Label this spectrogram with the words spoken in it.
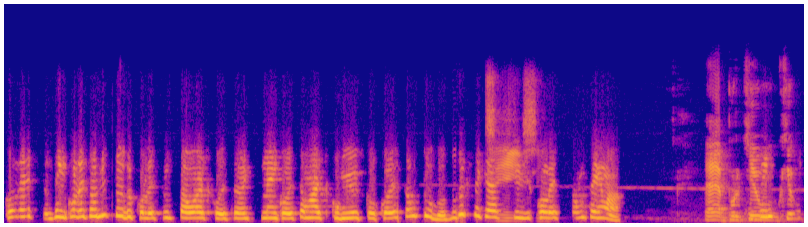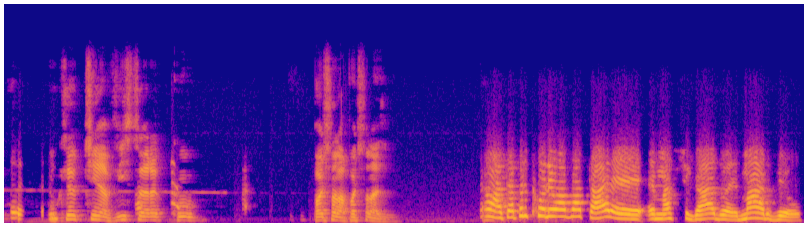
Coleção, tem coleção de tudo. Coleção Star Wars, coleção X-Men, coleção High School Musical, coleção tudo. Tudo que você quer Sim, assistir de sim. coleção tem lá. É, porque o que, eu, o que eu tinha visto era com. Pode falar, pode falar. Não, até pra escolher o avatar é, é mastigado, é Marvel,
